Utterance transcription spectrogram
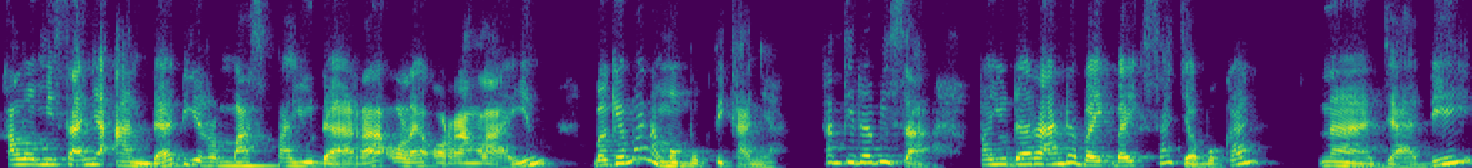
Kalau misalnya Anda diremas payudara oleh orang lain, bagaimana membuktikannya? Kan tidak bisa. Payudara Anda baik-baik saja, bukan? Nah, jadi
